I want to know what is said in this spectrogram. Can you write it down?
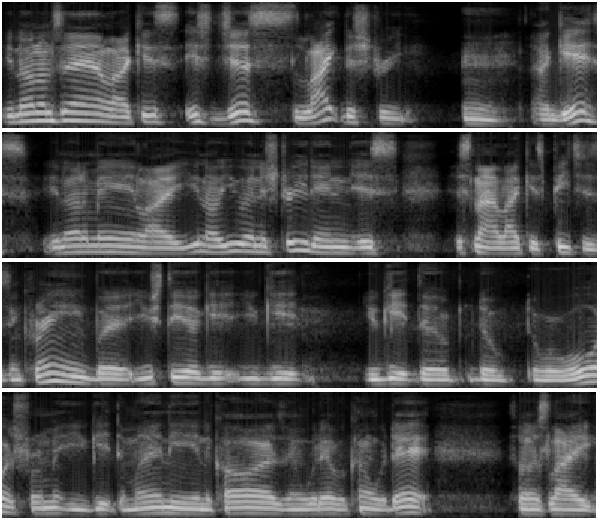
You know what I'm saying? Like it's it's just like the street. Mm. I guess. You know what I mean? Like, you know, you in the street and it's it's not like it's peaches and cream, but you still get you get you get the the, the rewards from it. You get the money and the cars and whatever come with that. So it's like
